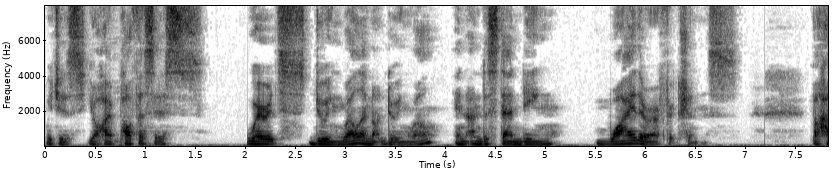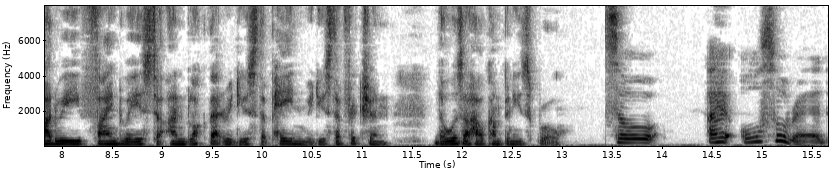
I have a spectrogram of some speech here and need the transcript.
which is your hypothesis, where it's doing well and not doing well, and understanding why there are frictions. But how do we find ways to unblock that, reduce the pain, reduce the friction? Those are how companies grow. So I also read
